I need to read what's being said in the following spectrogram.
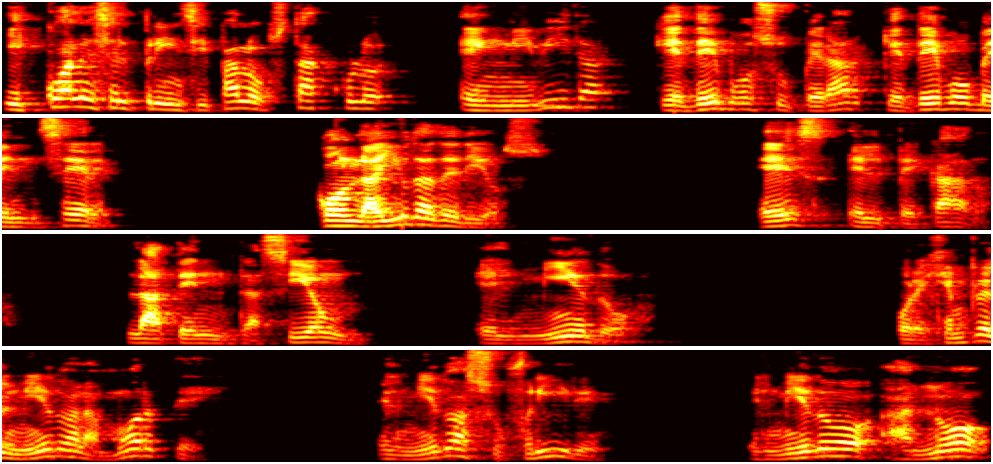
¿Y cuál es el principal obstáculo en mi vida que debo superar, que debo vencer con la ayuda de Dios? Es el pecado, la tentación, el miedo. Por ejemplo, el miedo a la muerte, el miedo a sufrir, el miedo a no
